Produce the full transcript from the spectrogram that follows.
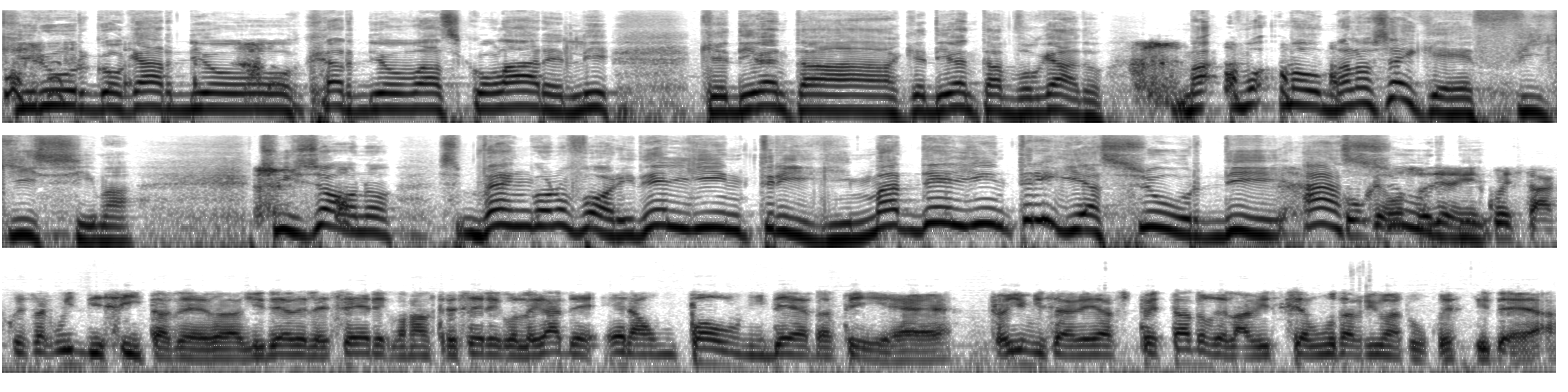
neurochirurgo cardio, cardiovascolare lì che diventa, che diventa avvocato. Ma, ma- ma lo sai che è fichissima? Ci sono, vengono fuori degli intrighi, ma degli intrighi assurdi, Comunque posso dire assurdi. che questa, questa qui di Citadel, l'idea delle serie con altre serie collegate, era un po' un'idea da te, eh. Cioè io mi sarei aspettato che l'avessi avuta prima tu questa idea.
